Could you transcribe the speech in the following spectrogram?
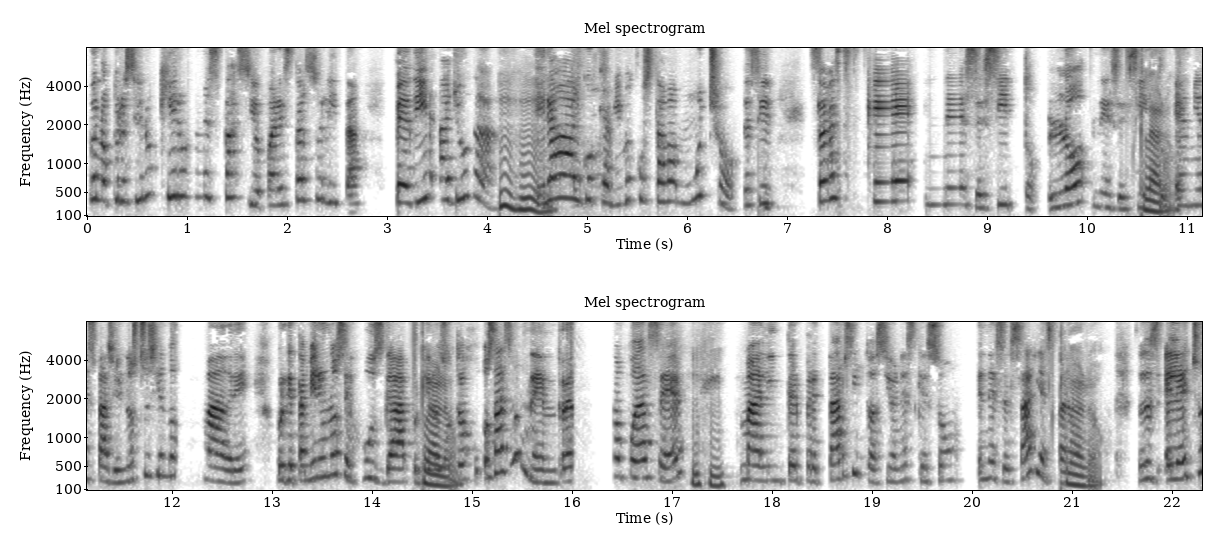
bueno, pero si uno quiere un espacio para estar solita, pedir ayuda. Era algo que a mí me costaba mucho. Decir, ¿sabes qué? Necesito, lo necesito en mi espacio. Y no estoy siendo madre, porque también uno se juzga, porque nosotros, o sea, es un enredo no puede hacer, malinterpretar situaciones que son necesarias para claro. Entonces, el hecho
